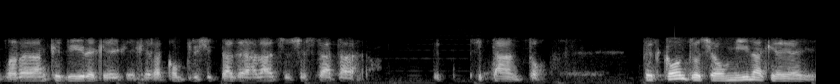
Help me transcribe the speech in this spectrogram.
Vorrei anche dire che, che, che la complicità della Lazio c'è stata e, e tanto. Per contro c'è un Mina che,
